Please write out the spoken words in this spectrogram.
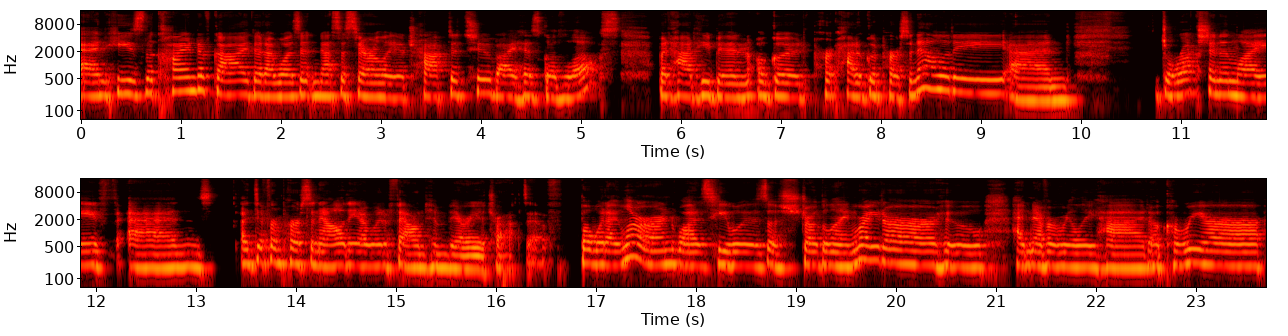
And he's the kind of guy that I wasn't necessarily attracted to by his good looks, but had he been a good, had a good personality and direction in life and a different personality, I would have found him very attractive. But what I learned was he was a struggling writer who had never really had a career,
